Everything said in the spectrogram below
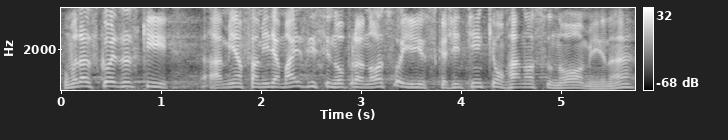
Uma das coisas que a minha família mais ensinou para nós foi isso, que a gente tinha que honrar nosso nome, né?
